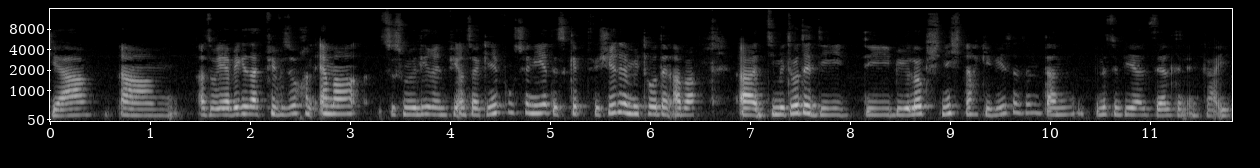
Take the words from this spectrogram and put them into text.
Ja, ähm, also ja, wie gesagt, wir versuchen immer zu simulieren, wie unser Gehirn funktioniert. Es gibt verschiedene Methoden, aber äh, die Methode, die, die biologisch nicht nachgewiesen sind, dann benutzen wir selten im KI,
